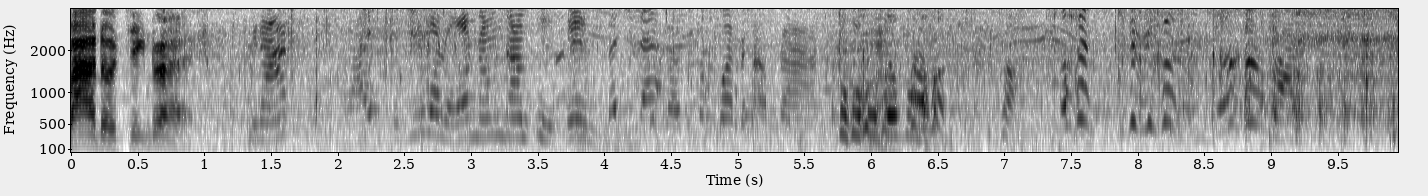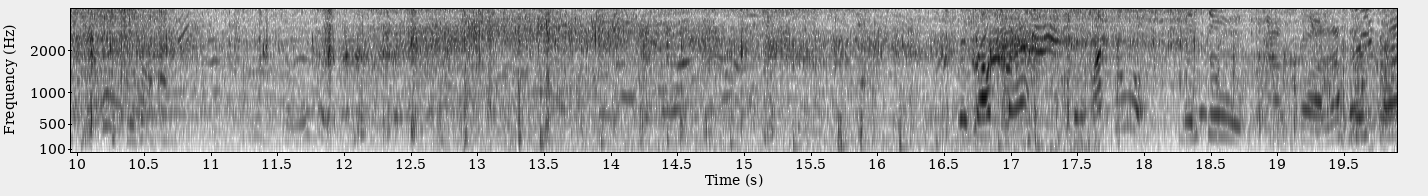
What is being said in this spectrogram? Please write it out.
ปลากระโดดจริงด้วยพี่นัทเมื่อกี้วันบอกว่าน้องดำตื่นเต้นได้ยินแล้วเราต้องว่าไปหาปลาไม่สู้เอาก่อนแล้วไม่สู้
